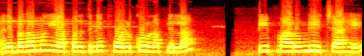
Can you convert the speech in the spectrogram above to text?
आणि बघा मग या पद्धतीने फोल्ड करून आपल्याला टीप मारून घ्यायची आहे.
